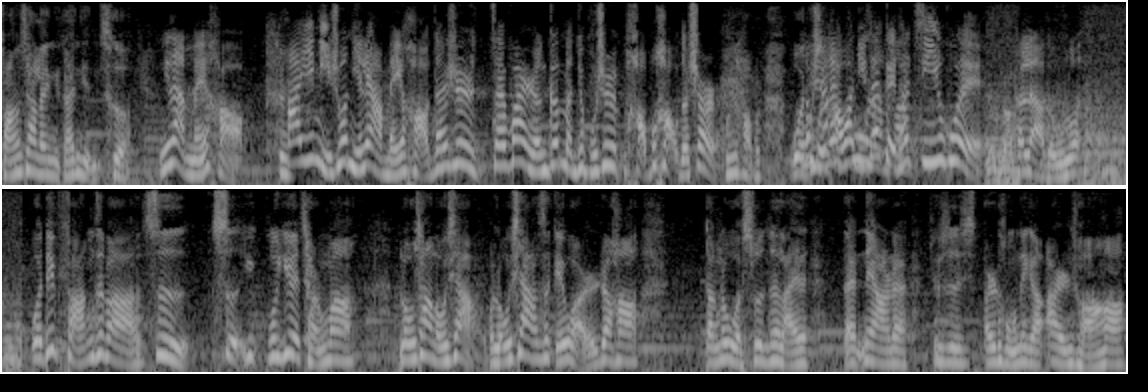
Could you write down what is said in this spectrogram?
这房子下来你赶紧撤。你俩没好。阿姨，你说你俩没好，但是在外人根本就不是好不好的事儿。不是好不，我不是好啊，你再给他机会。他俩都乱。我的房子吧是是不跃层吗？楼上楼下，我楼下是给我儿子哈，等着我孙子来，呃那样的就是儿童那个二人床哈。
